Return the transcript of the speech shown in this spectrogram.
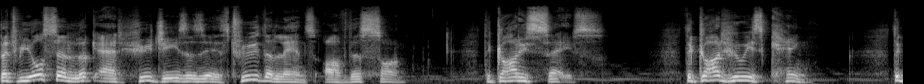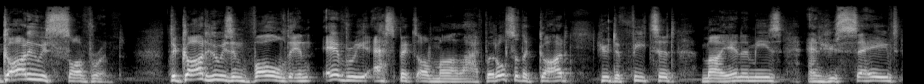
but we also look at who Jesus is through the lens of this song the God who saves, the God who is king, the God who is sovereign the God who is involved in every aspect of my life, but also the God who defeated my enemies and who saved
